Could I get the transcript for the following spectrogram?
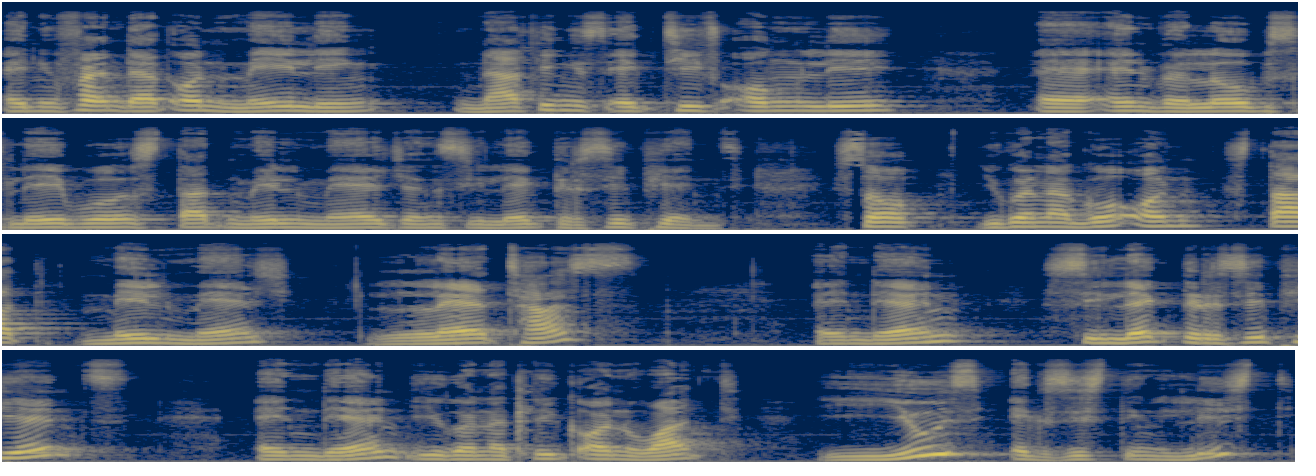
and you find that on mailing, nothing is active, only uh, envelopes, labels, start mail merge and select recipients. So you're going to go on start mail merge, letters, and then select the recipients. And then you're going to click on what? Use existing list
